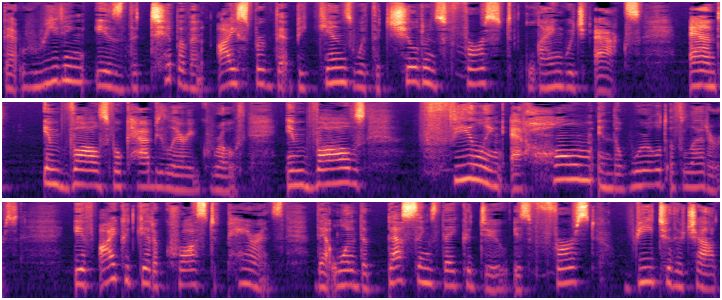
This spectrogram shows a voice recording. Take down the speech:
that reading is the tip of an iceberg that begins with the children's first language acts and involves vocabulary growth, involves feeling at home in the world of letters. If I could get across to parents that one of the best things they could do is first read to their child,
